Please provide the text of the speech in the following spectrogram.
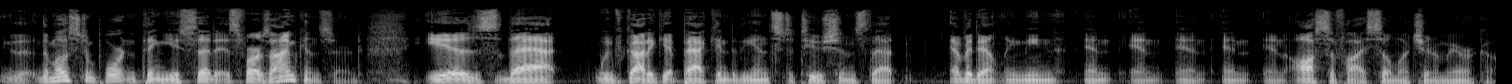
the, most important thing you said, as far as I'm concerned, is that we've got to get back into the institutions that evidently mean and and and and, and ossify so much in America.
